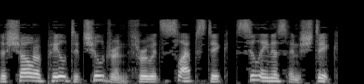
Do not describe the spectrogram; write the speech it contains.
The show appealed to children through its slapstick, silliness and shtick,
